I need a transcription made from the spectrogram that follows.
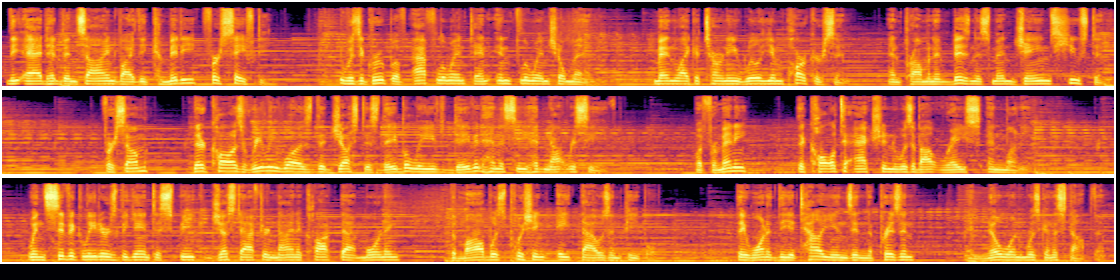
The ad had been signed by the Committee for Safety. It was a group of affluent and influential men, men like attorney William Parkerson and prominent businessman James Houston. For some, their cause really was the justice they believed David Hennessy had not received. But for many, the call to action was about race and money. When civic leaders began to speak just after 9 o'clock that morning, the mob was pushing 8,000 people. They wanted the Italians in the prison, and no one was going to stop them.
